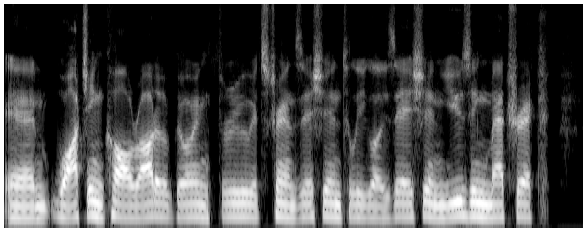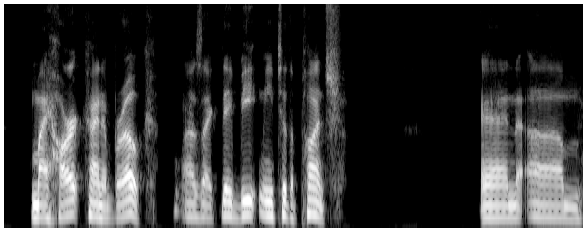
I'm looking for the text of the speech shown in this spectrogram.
and watching colorado going through its transition to legalization using Metrc, my heart kind of broke. I was like they beat me to the punch. And um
